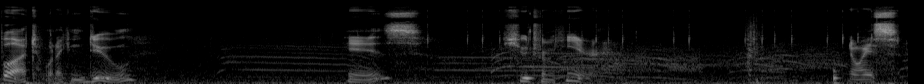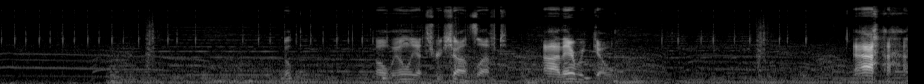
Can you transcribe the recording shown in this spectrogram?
But what I can do is shoot from here. Nice. Nope. Oh, we only got three shots left. Ah, there we go. Ah ha ha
